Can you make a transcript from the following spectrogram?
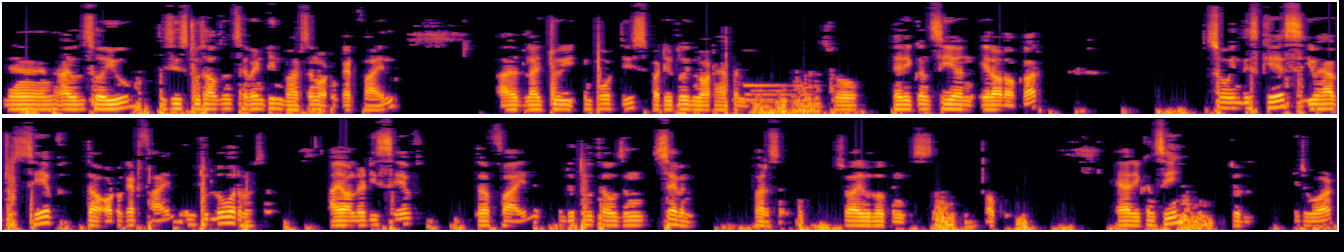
Then I will show you this is 2017 version AutoCAD file. I would like to import this but it will not happen. So here you can see an error occur. So in this case you have to save the AutoCAD file into lower version. I already saved the file into 2007 version. So I will open this. Open here you can see it will, it will work.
